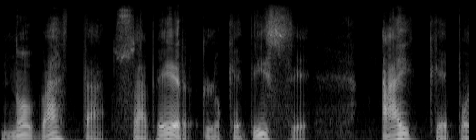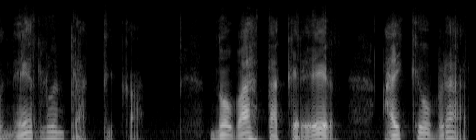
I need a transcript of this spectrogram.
No basta saber lo que dice, hay que ponerlo en práctica. No basta creer, hay que obrar.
